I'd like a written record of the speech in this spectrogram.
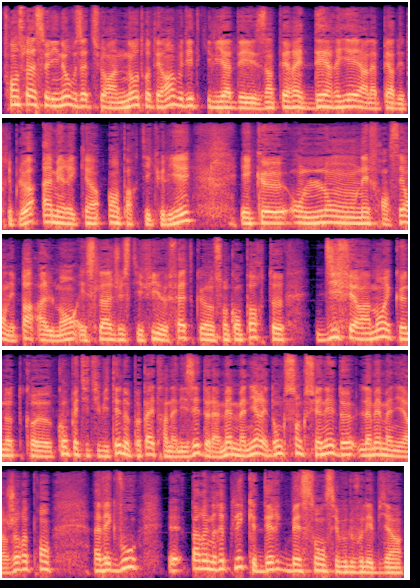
François Asselineau, vous êtes sur un autre terrain. Vous dites qu'il y a des intérêts derrière la perte du triple A, américain en particulier, et que on, est français, on n'est pas et cela justifie le fait que l'on se comporte différemment et que notre compétitivité ne peut pas être analysée de la même manière et donc sanctionnée de la même manière. Je reprends avec vous euh, par une réplique d'Éric Besson, si vous le voulez bien,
